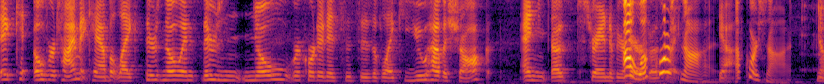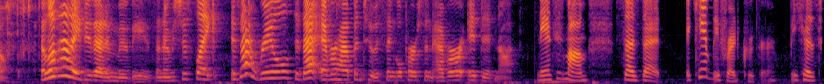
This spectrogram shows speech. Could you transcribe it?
it can, over time it can but like there's no in, there's no recorded instances of like you have a shock and a strand of your oh, hair Oh, of course not. Yeah. Of course not. no i love how they do that in movies and i was just like is that real did that ever happen to a single person ever it did not Nancy's mom says that it can't be Fred Krueger because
